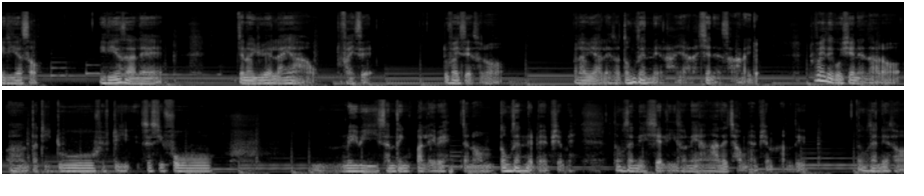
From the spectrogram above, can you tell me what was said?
ADS ဆို ADS ကလည်းကျွန်တော်ယူတဲ့ line ဟာ256 256ဆိုတော့ဘယ်လောက်ရလဲဆိုတော့30နဲ့လားရတာရှင်းနေစားလိုက်တော့256ကိုရှင်းနေစားတော့32 50 64 maybe something ပတ်လေပဲကျွန်တော်32ပဲဖြစ်မယ်32ရှစ်လီဆို156များဖြစ်မှာမသိဘူး32ဆို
